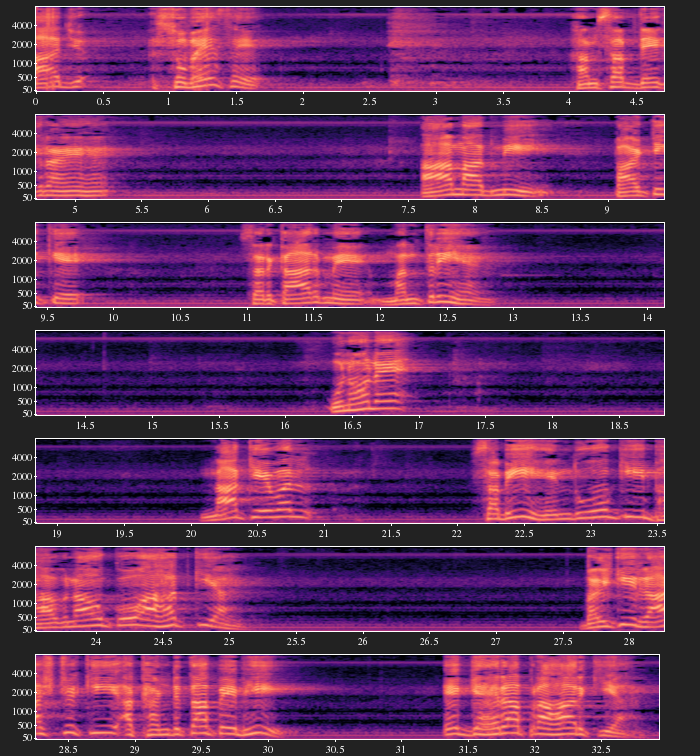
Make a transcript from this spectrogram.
आज सुबह से हम सब देख रहे हैं, आम आदमी पार्टी के सरकार में मंत्री हैं। उन्होंने ना केवल सभी हिंदुओं की भावनाओं को आहत किया है बल्कि राष्ट्र की अखंडता पे भी एक गहरा प्रहार किया है।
